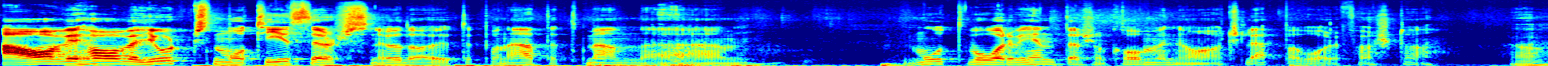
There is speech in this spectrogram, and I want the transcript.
Ja, vi har väl gjort små teasers nu då ute på nätet, men eh, mot vårvinter så kommer vi nog att släppa vår första, Ja.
